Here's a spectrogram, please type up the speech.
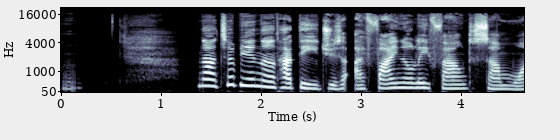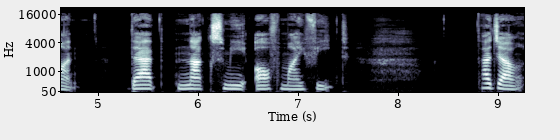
嗯。那这边呢，他第一句是 "I finally found someone that knocks me off my feet"。他讲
